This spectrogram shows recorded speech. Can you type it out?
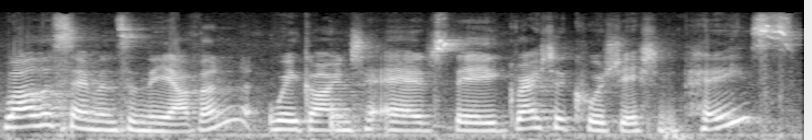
While the salmon's in the oven, we're going to add the grated courgette and peas.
